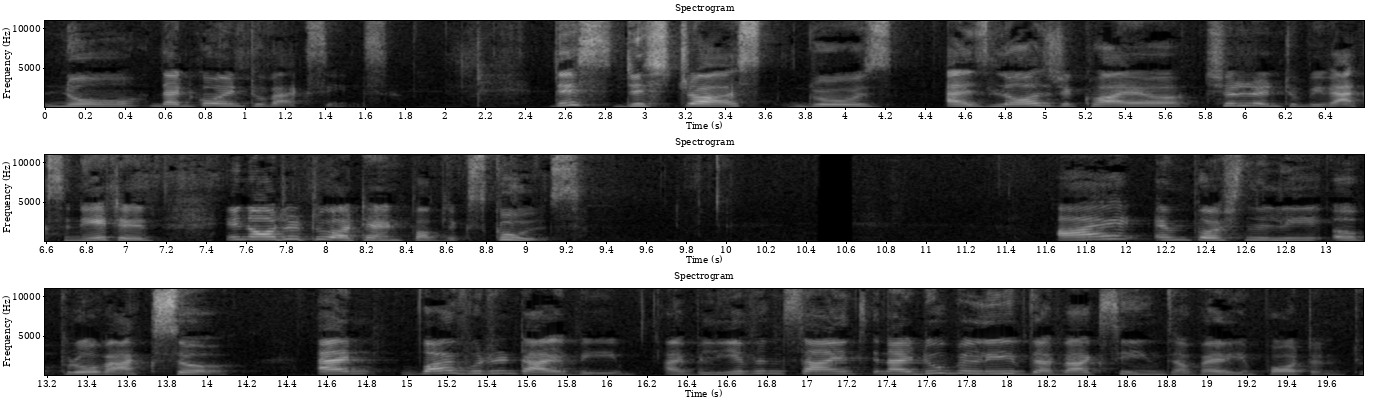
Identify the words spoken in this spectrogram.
know that go into vaccines. This distrust grows as laws require children to be vaccinated in order to attend public schools. I am personally a pro vaxxer, and why wouldn't I be? I believe in science, and I do believe that vaccines are very important to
